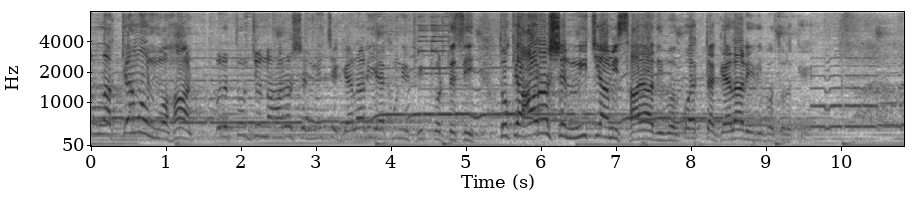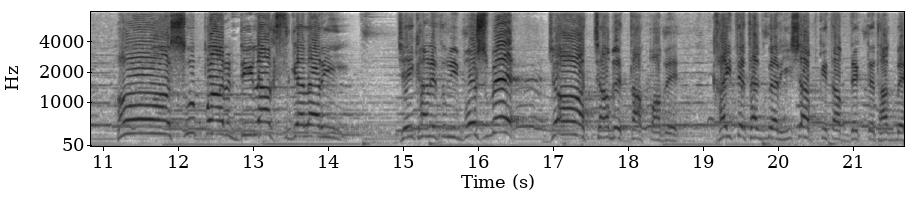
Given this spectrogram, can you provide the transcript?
আল্লাহ কেমন মহান? বলে, তোর জন্য আরসের নিচে গ্যালারি এখনই ঠিক করতেছি। তোকে আরসের নিচে আমি ছায়া দিব, ও একটা গ্যালারি দিব তোকে। সুপার ডিলাক্স গ্যালারি যেখানে তুমি বসবে, যা চাবে তা পাবে। খাইতে থাকবে আর হিসাব কিতাব দেখতে থাকবে।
